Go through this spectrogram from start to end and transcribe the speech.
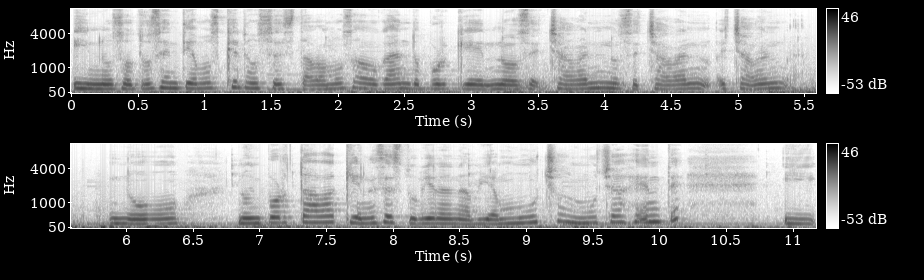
Y nosotros sentíamos que nos estábamos ahogando porque nos echaban y nos echaban, echaban, no, no importaba quiénes estuvieran, había muchos, mucha gente y,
